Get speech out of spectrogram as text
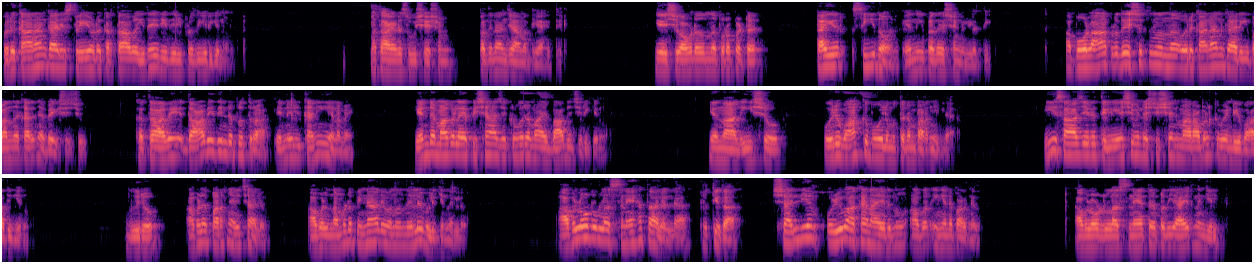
ഒരു കാനാൻകാരി സ്ത്രീയോട് കർത്താവ് ഇതേ രീതിയിൽ പ്രതികരിക്കുന്നുണ്ട്. മത്തായുടെ സുവിശേഷം പതിനഞ്ചാം അധ്യായത്തിൽ. യേശു അവിടെ നിന്ന് പുറപ്പെട്ട് ടൈർ സീതോൻ എന്നീ പ്രദേശങ്ങളിലെത്തി. അപ്പോൾ ആ പ്രദേശത്തു നിന്ന് ഒരു കനാൻകാരി വന്ന് കരഞ്ഞപേക്ഷിച്ചു. കർത്താവെ ദാവീദിന്റെ പുത്ര എന്നിൽ കനിയണമേ. എന്റെ മകളെ പിശാജ് ക്രൂരമായി ബാധിച്ചിരിക്കുന്നു. എന്നാൽ ഈശോ ഒരു വാക്ക് പോലും ഉത്തരം പറഞ്ഞില്ല. ഈ സാഹചര്യത്തിൽ യേശുവിന്റെ ശിഷ്യന്മാർ അവൾക്ക് വേണ്ടി വാദിക്കുന്നു. ഗുരു അവളെ പറഞ്ഞയച്ചാലും അവൾ നമ്മുടെ പിന്നാലെ വന്ന് നിലവിളിക്കുന്നല്ലോ. അവളോടുള്ള സ്നേഹത്താലല്ല പ്രത്യുത ശല്യം ഒഴിവാക്കാനായിരുന്നു അവർ ഇങ്ങനെ പറഞ്ഞത്. അവളോടുള്ള സ്നേഹത്തെ പ്രതിയായിരുന്നെങ്കിൽ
